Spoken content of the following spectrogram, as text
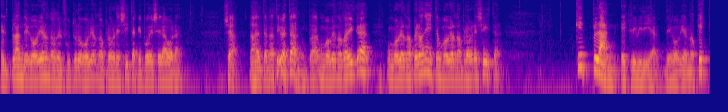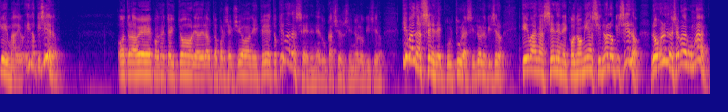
el plan de gobierno del futuro gobierno progresista que puede ser ahora, o sea, las alternativas están, un, gobierno radical, un gobierno peronista, un gobierno progresista. ¿qué plan escribirían de gobierno? ¿Qué esquema de Y lo que hicieron. Otra vez con esta historia de la autopercepción y que esto, ¿qué van a hacer en educación si no lo quisieron? ¿Qué van a hacer en cultura si no lo quisieron? ¿Qué van a hacer en economía si no lo quisieron? Lo vuelven a llamar a Guzmán.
